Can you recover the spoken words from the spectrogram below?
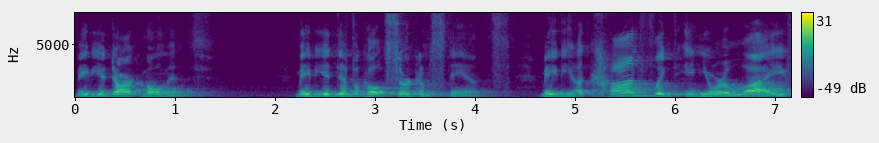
maybe a dark moment, maybe a difficult circumstance, maybe a conflict in your life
